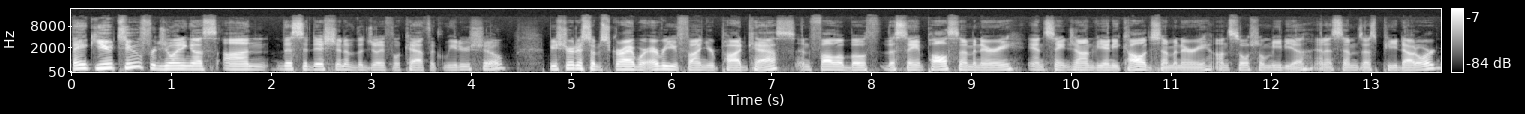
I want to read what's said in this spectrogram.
Thank you, too, for joining us on this edition of the Joyful Catholic Leaders Show. Be sure to subscribe wherever you find your podcasts and follow both the St. Paul Seminary and St. John Vianney College Seminary on social media and at semsp.org.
